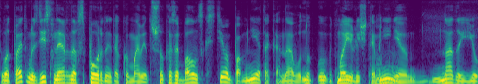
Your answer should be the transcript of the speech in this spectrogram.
Вот, поэтому здесь, наверное, спорный такой момент. Что касается баллонской системы, по мне, так она, ну, вот мое личное мнение, надо ее,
